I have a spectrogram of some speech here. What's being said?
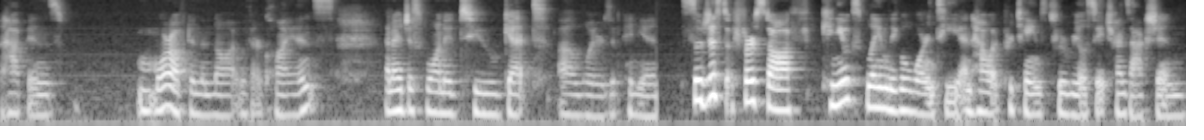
happens more often than not with our clients, and I just wanted to get a lawyer's opinion. So, just first off, can you explain legal warranty and how it pertains to a real estate transaction,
